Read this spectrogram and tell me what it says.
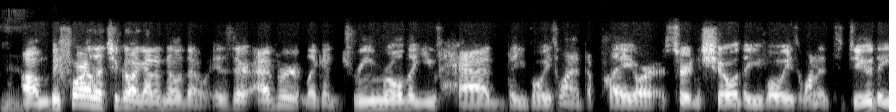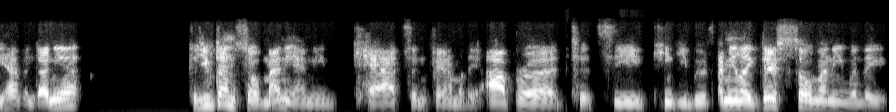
Yeah. Um, before I let you go, I got to know though: is there ever like a dream role that you've had that you've always wanted to play, or a certain show that you've always wanted to do that you haven't done yet? Because you've done so many. I mean, Cats and Phantom of the Opera, Tootsie, Kinky Boots. I mean, like there's so many. When they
